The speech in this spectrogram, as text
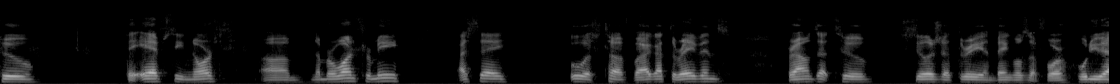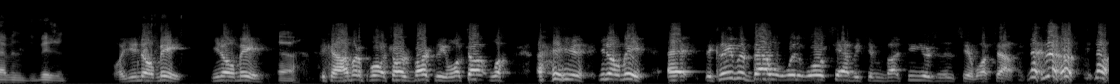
To the AFC North, um, number one for me, I say, ooh, it's tough, but I got the Ravens, Browns at two, Steelers at three, and Bengals at four. Who do you have in the division? Well, you know me. You know me. Yeah. Because I'm going to pull a Charles Barkley. Watch out. Well, you know me. Uh, the Cleveland Browns will win a world championship in about two years from this year. Watch out. No, no, no,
